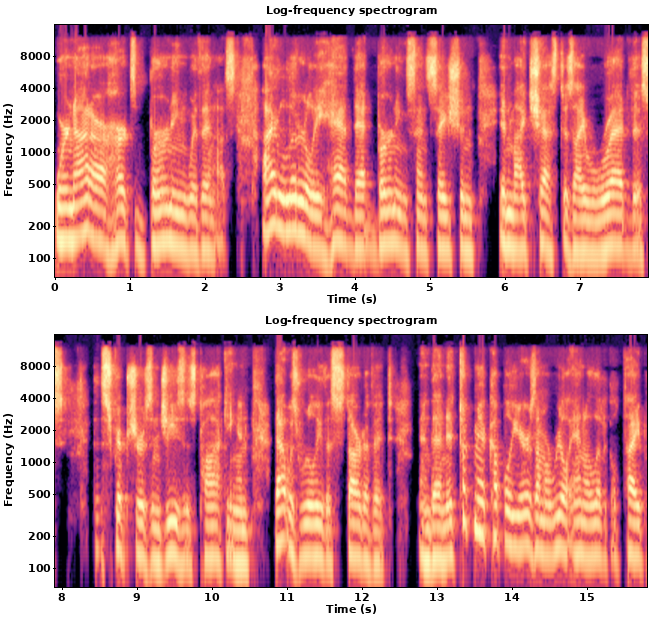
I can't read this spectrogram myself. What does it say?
were not our hearts burning within us? I literally had that burning sensation in my chest as I read this, the scriptures and Jesus talking. And that was really the start of it. And then it took me a couple years. I'm a real analytical type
